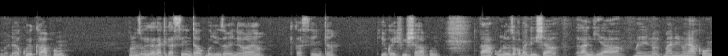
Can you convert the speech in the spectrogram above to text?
Baada ya kuweka hapo, unaweza kuweka katika center ukibonyeza maeneo haya katika center, pia ukaishusha hapo. Uh, unaweza ukabadilisha rangi ya maneno, maneno yako.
